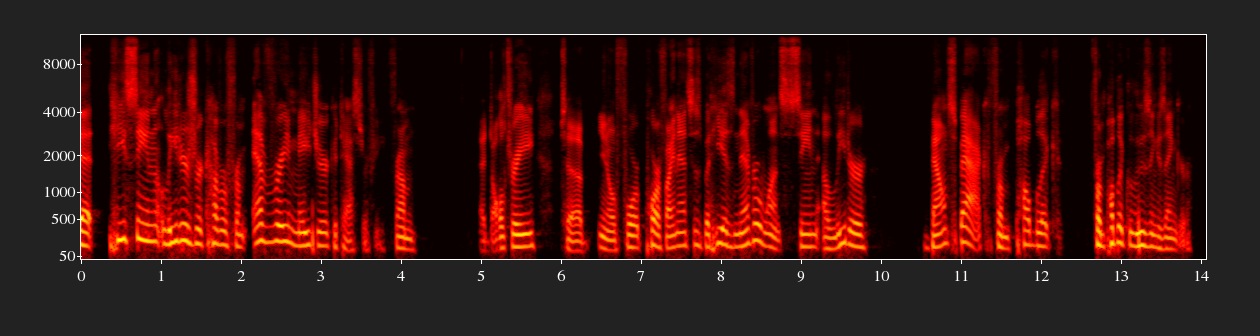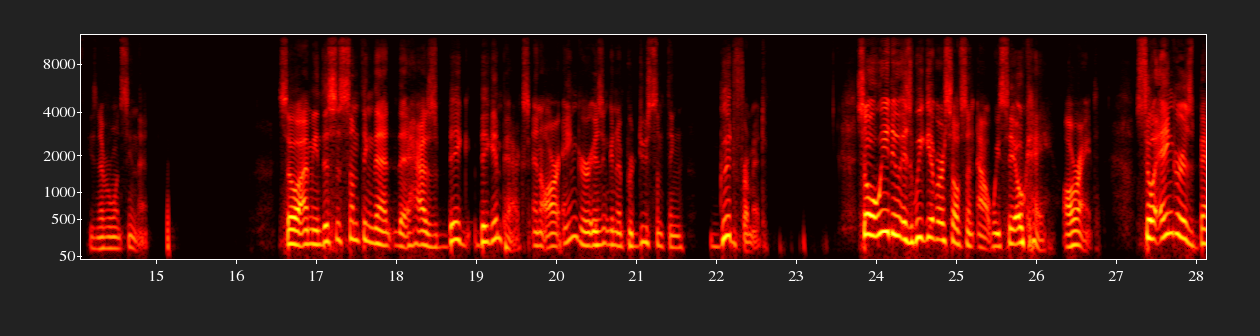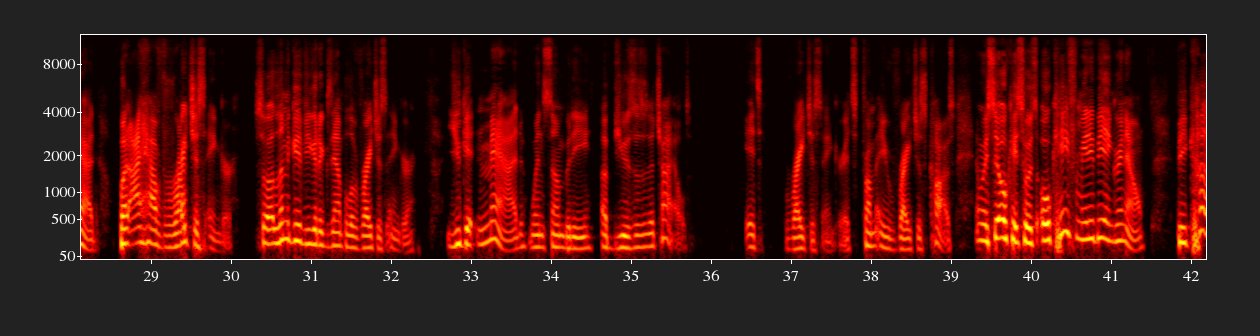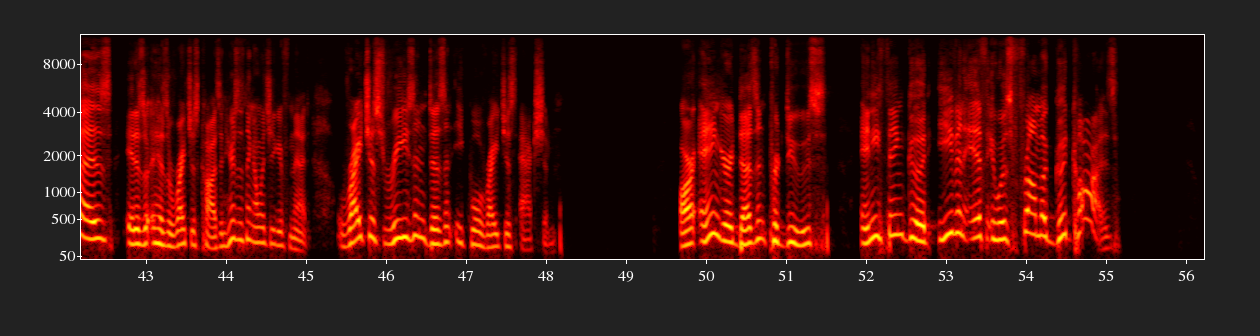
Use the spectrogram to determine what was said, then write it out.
that he's seen leaders recover from every major catastrophe, from adultery to you know for poor finances but he has never once seen a leader bounce back from public from publicly losing his anger. He's never once seen that. So i mean this is something that that has big big impacts and our anger isn't going to produce something good from it. So what we do is we give ourselves an out. We say okay all right. So anger is bad but i have righteous anger. So let me give you a good example of righteous anger you get mad when somebody abuses a child. It's righteous anger. It's from a righteous cause. And we say, okay, so it's okay for me to be angry now because it, is, it has a righteous cause. And here's the thing I want you to get from that. Righteous reason doesn't equal righteous action. Our anger doesn't produce anything good, even if it was from a good cause.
